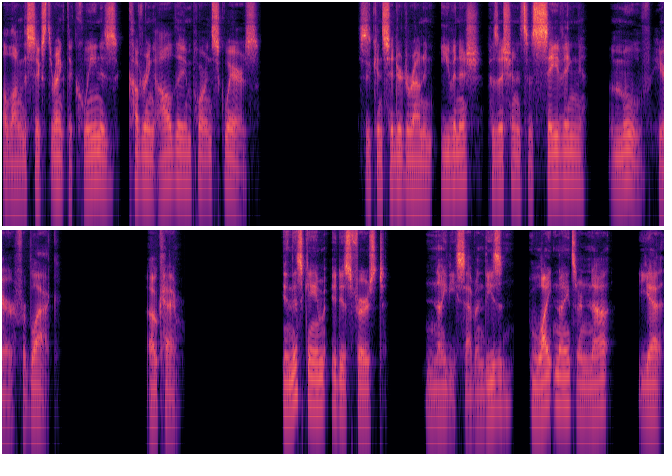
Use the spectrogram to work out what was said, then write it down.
along the sixth rank. The queen is covering all the important squares. This is considered around an evenish position. It's a saving move here for black. Okay. In this game, it is first 97. These white knights are not yet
